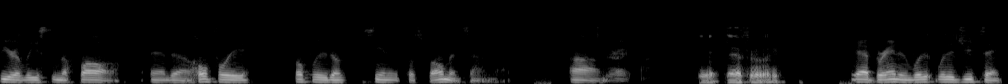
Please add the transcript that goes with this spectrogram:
be released in the fall, and uh, hopefully, hopefully we don't see any postponements on that. Um, Right. Yeah, definitely. yeah, Brandon, what what did you think?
